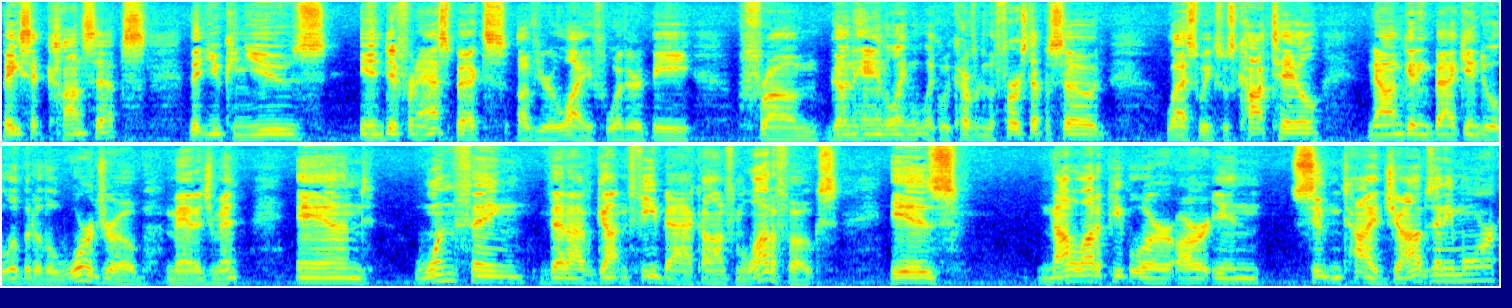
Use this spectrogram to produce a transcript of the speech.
basic concepts that you can use in different aspects of your life, whether it be from gun handling, like we covered in the first episode. Last week's was cocktail now I'm getting back into a little bit of the wardrobe management. And one thing that I've gotten feedback on from a lot of folks is not a lot of people are, are in suit and tie jobs anymore,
